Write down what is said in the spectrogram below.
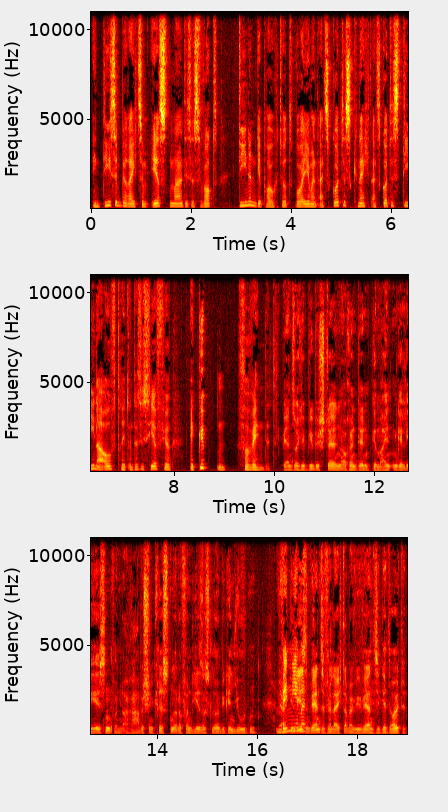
in diesem Bereich zum ersten Mal dieses Wort dienen gebraucht wird, wo jemand als Gottesknecht, als Gottesdiener auftritt und das ist hier für Ägypten verwendet. Werden solche Bibelstellen auch in den Gemeinden gelesen, von arabischen Christen oder von Jesusgläubigen Juden? Ja, wenn gelesen jemand, werden sie vielleicht, aber wie werden sie gedeutet?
